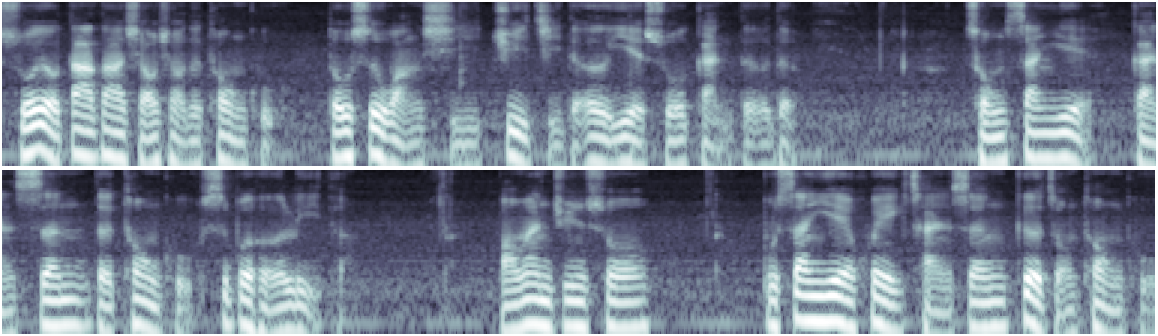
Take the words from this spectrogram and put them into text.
所有大大小小的痛苦，都是往昔聚集的恶业所感得的。从善业感生的痛苦是不合理的。宝曼君说，不善业会产生各种痛苦，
